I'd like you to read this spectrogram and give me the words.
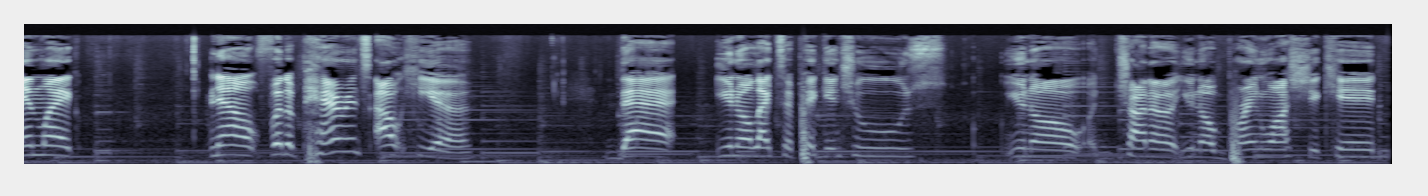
And like now for the parents out here that you know like to pick and choose you know, trying to, you know, brainwash your kid.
